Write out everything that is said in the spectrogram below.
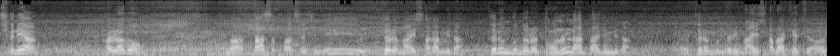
천양, 한라봉, 뭐, 다섯 박스씩 이리 들어 많이 사갑니다. 그런 분들은 돈을 안 따집니다. 어, 그런 분들이 많이 사봤겠죠.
